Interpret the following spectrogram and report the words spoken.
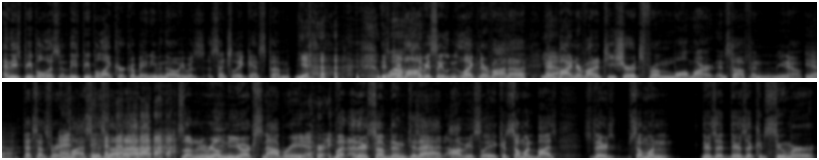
and these people listen. These people like Kurt Cobain, even though he was essentially against them. Yeah. These Well- people obviously like Nirvana Yeah. and buy Nirvana T-shirts from Walmart and stuff, and you know, Yeah. that sounds very And- classist. Uh, some real New York snobbery. Yeah, right. But uh, there's something to that, obviously, because someone buys. There's someone. There's a there's a consumer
